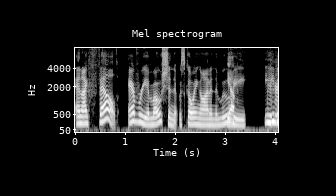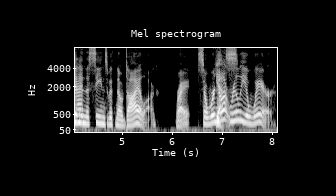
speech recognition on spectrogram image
And I felt every emotion that was going on in the movie, even Mhm. in the scenes with no dialogue. Right. So we're Yes. not really aware.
